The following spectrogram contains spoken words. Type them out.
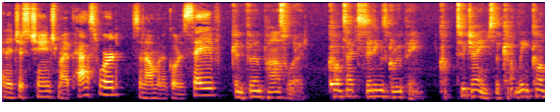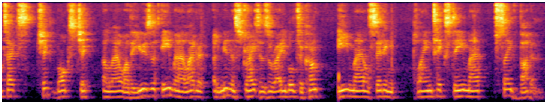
And it just changed my password. So now I'm going to go to save. confirm password contact settings grouping Co- to change the co- link contacts checkbox check allow other user email address administrators are able to con email setting plain text email save button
